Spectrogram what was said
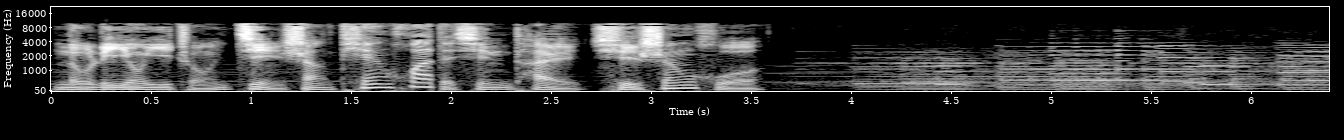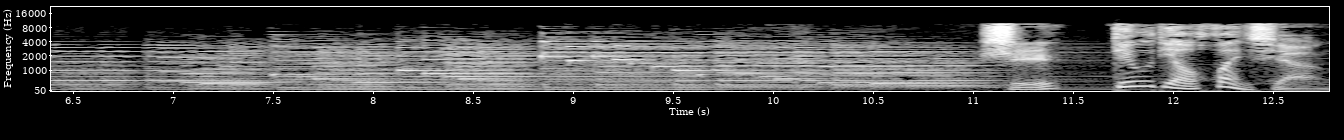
努力用一种锦上添花的心态去生活。十，丢掉幻想，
